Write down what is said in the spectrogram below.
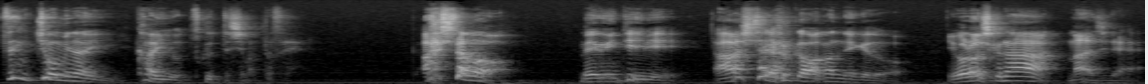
全興味ない回を作ってしまったぜ明日もめぐみ TV 明日やるか分かんねえけどよろしくなマジで。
